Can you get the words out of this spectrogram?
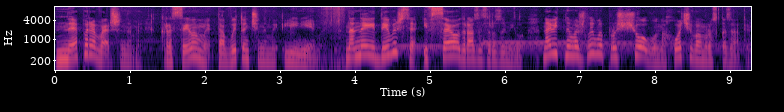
неперевершеними, красивими та витонченими лініями. На неї дивишся і все одразу зрозуміло. Навіть не важливо, про що вона хоче вам розказати.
